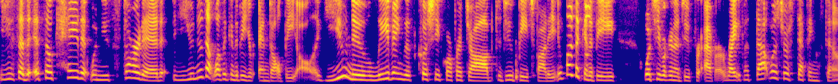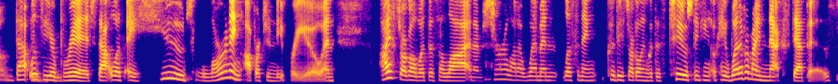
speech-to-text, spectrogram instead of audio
you said that it's okay that when you started, you knew that wasn't going to be your end all be all. Like you knew leaving this cushy corporate job to do Beachbody, it wasn't going to be what you were going to do forever, right? But that was your stepping stone. That was mm-hmm. your bridge. That was a huge learning opportunity for you. And I struggle with this a lot. And I'm sure a lot of women listening could be struggling with this too, thinking, okay, whatever my next step is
